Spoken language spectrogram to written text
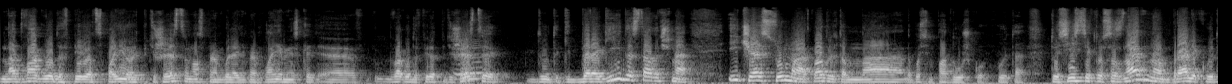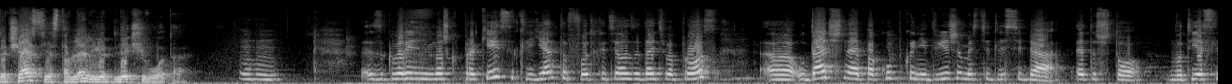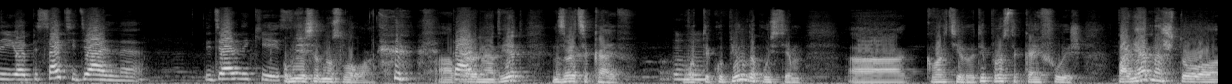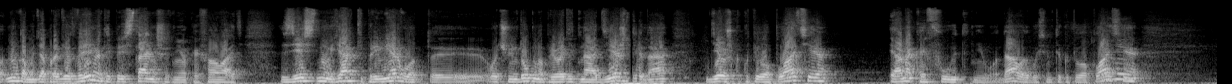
на два года вперед спланировать путешествия. У нас прям были, они прям планировали несколько, э, два года вперед путешествия, mm-hmm. ну, такие дорогие достаточно, и часть суммы откладывали там на, допустим, подушку какую-то. То есть есть те, кто сознательно брали какую-то часть и оставляли ее для чего-то. Mm-hmm. Заговорили немножко про кейсы клиентов. Вот хотела задать вопрос. Э, удачная покупка недвижимости для себя – это что? Вот если ее описать, идеальная. Идеальный кейс. У меня есть одно слово. А, правильный ответ называется кайф. Вот ты купил, допустим, а, квартиру, и ты просто кайфуешь. Понятно, что, ну, там у тебя пройдет время, ты перестанешь от нее кайфовать. Здесь, ну, яркий пример, вот, э, очень удобно приводить на одежде, да, девушка купила платье, и она кайфует от него, да, вот, допустим, ты купила платье,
